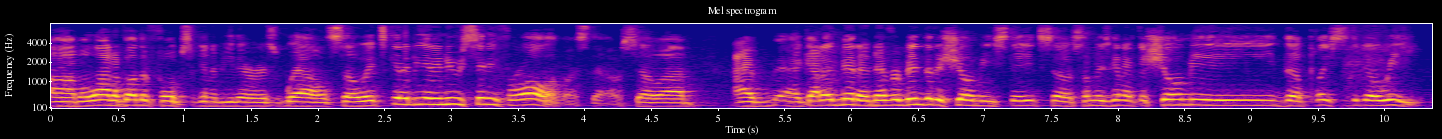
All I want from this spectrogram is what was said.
Um, a lot of other folks are going to be there as well, so it's going to be in a new city for all of us though. So um, I've, I got to admit I've never been to the Show Me State, so somebody's going to have to show me the places to go eat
